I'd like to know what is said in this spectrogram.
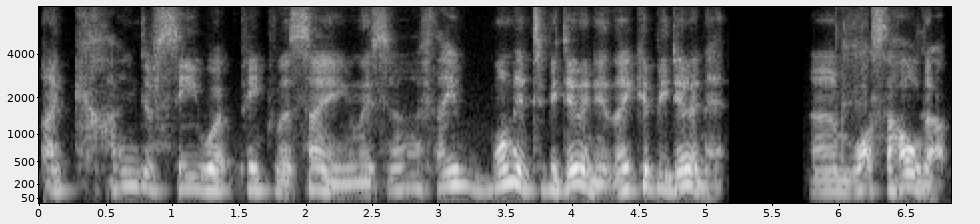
I kind of see what people are saying. They say, oh, if they wanted to be doing it, they could be doing it. Um, what's the holdup?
